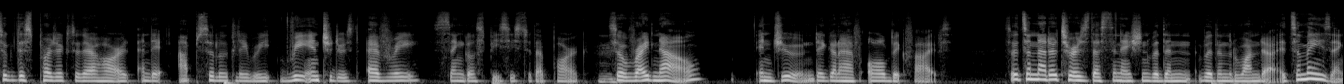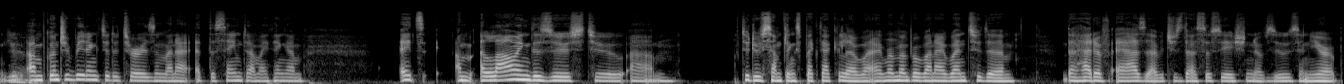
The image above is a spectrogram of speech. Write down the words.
took this project to their heart and they absolutely re- reintroduced every single species to that park. Mm. So right now, in June, they're going to have all big fives. So it's another tourist destination within within Rwanda. It's amazing. You, yeah. I'm contributing to the tourism, and I, at the same time, I think I'm it's I'm allowing the zoos to um, to do something spectacular. I remember when I went to the the head of EAZA, which is the Association of Zoos in Europe,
